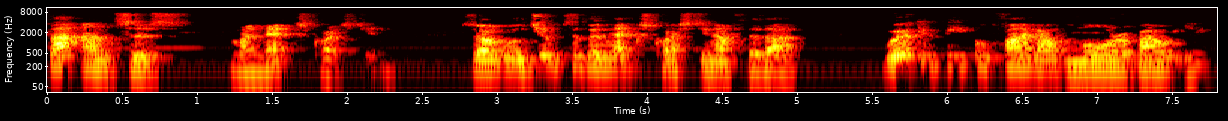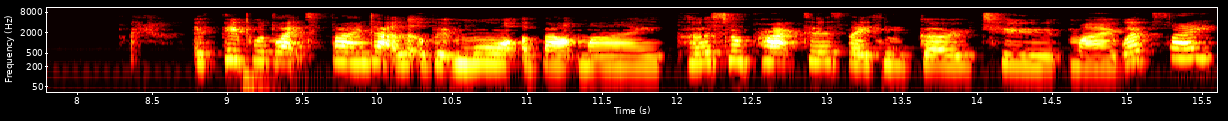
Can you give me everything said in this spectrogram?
that answers my next question. So we'll jump to the next question after that. Where can people find out more about you? If people would like to find out a little bit more about my personal practice, they can go to my website,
